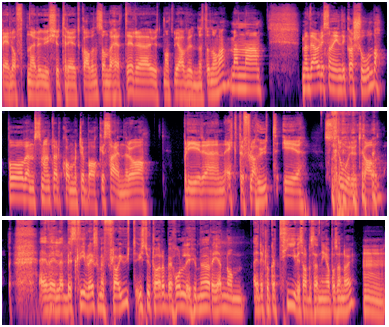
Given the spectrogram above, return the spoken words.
B-loften, eller U23-utgaven som det heter, eh, uten at vi har vunnet det noen gang. Men, eh, men det er jo litt sånn indikasjon da, på hvem som eventuelt kommer tilbake seinere og blir en ekte flahut i storutgaven. Jeg vil beskrive deg som en flaut hvis du klarer å beholde humøret gjennom Er det klokka ti vi hadde sendinga på søndag? Mm.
